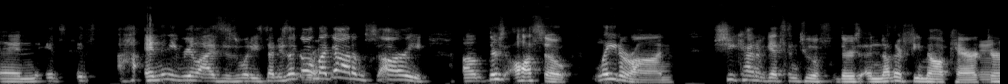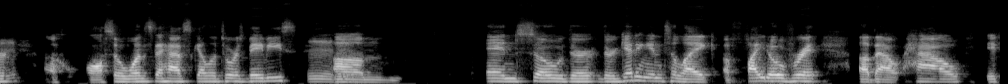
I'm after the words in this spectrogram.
and it's it's and then he realizes what he's done. He's like, "Oh my god, I'm sorry." Um, there's also later on, she kind of gets into a. There's another female character Mhm, also wants to have Skeletor's babies. mhm. Um, and so they're they're getting into like a fight over it about how if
